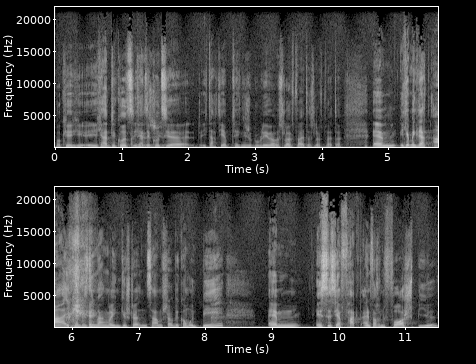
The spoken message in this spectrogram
okay, ich hatte kurz, Okay, ich hatte kurz hier, ich dachte, ihr habt technische Probleme, aber es läuft weiter, es läuft weiter. Ähm, ich habe mir gedacht, A, ich könnte es nicht machen, weil ich einen gestörten Samenstau bekomme und B, ähm, ist es ja Fakt einfach ein Vorspiel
